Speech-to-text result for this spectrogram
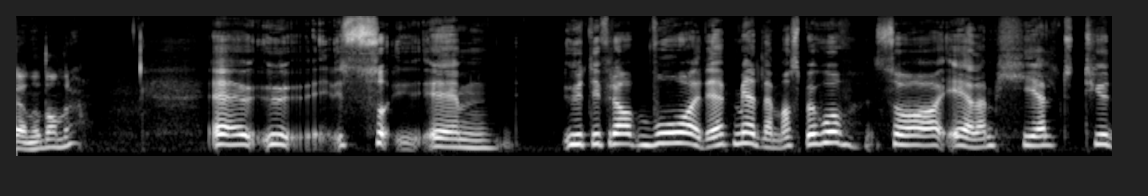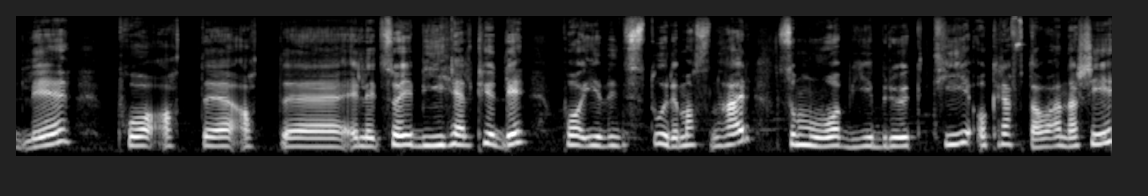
ene det andre? Så, ut ifra våre medlemmers behov, så er de helt tydelige på at, at, Eller så er vi helt tydelige på i den store massen her, så må vi bruke tid og krefter og energi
